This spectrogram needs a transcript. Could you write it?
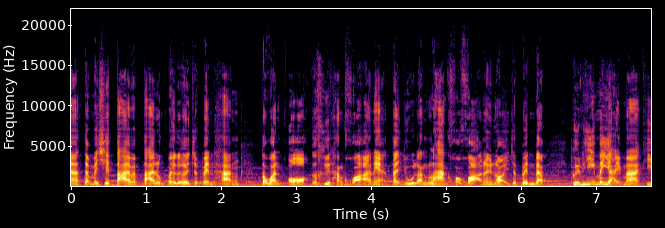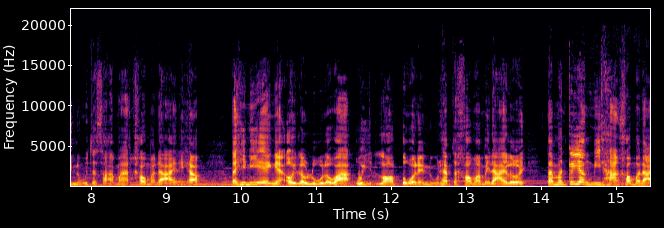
นะ แต่ไม่ใช่ใต้แบบใต้ลงไปเลย จะเป็นทางตะวันออกก็คือทางขวาเนี่ย แต่อยู่ล่างๆขวาๆหน่อยๆ จะเป็นแบบพื้นที่ไม่ใหญ่มากที่หนูจะสามารถเข้ามาได้นะครับ แต่ทีนี้เองเนี่ยเอ้ยเรารู้แล้วว่าอุ้ยรอบตัวเนี่ยหนูแทบจะเข้ามาไม่ได้เลย แต่มันก็ยังมีทางเข้ามาได้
